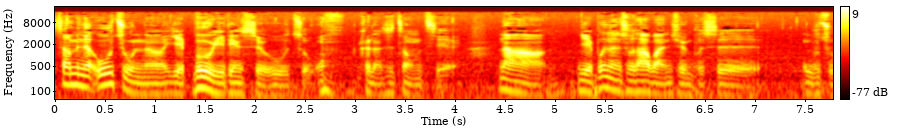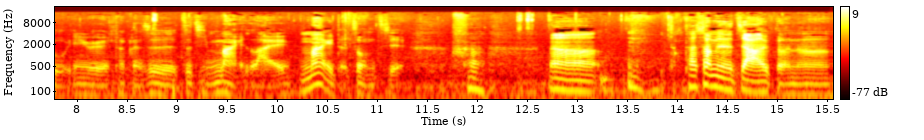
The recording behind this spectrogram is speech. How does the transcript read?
上面的屋主呢也不一定是屋主，可能是中介。那也不能说他完全不是屋主，因为他可能是自己买来卖的中介。那它上面的价格呢？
